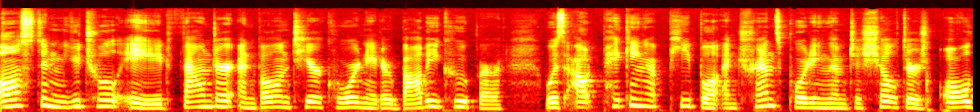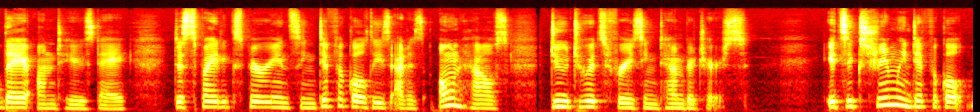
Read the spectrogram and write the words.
Austin Mutual Aid founder and volunteer coordinator Bobby Cooper was out picking up people and transporting them to shelters all day on Tuesday, despite experiencing difficulties at his own house due to its freezing temperatures. It's extremely difficult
